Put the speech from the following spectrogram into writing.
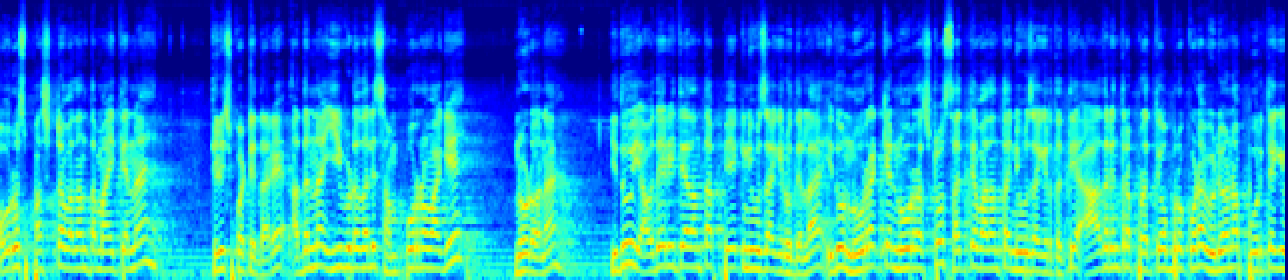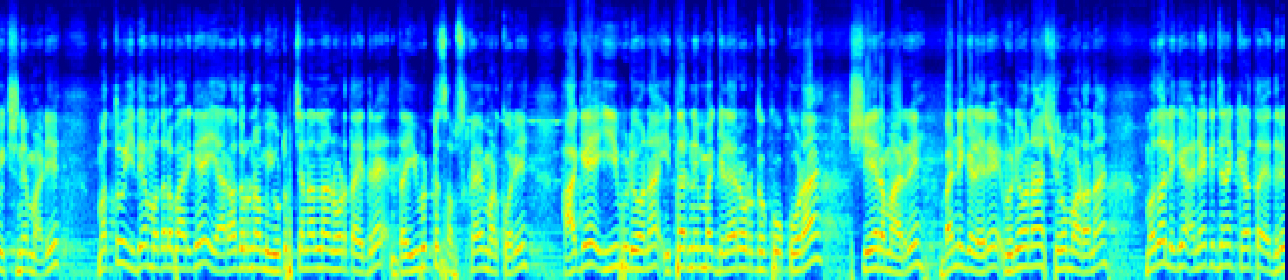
ಅವರು ಸ್ಪಷ್ಟವಾದಂಥ ಮಾಹಿತಿಯನ್ನು ತಿಳಿಸ್ಕೊಟ್ಟಿದ್ದಾರೆ. ಅದನ್ನು ಈ ವಿಡಿಯೋದಲ್ಲಿ ಸಂಪೂರ್ಣವಾಗಿ ನೋಡೋಣ. ಇದು ಯಾವುದೇ ರೀತಿಯಾದಂಥ ಫೇಕ್ ನ್ಯೂಸ್ ಆಗಿರುವುದಿಲ್ಲ. ಇದು ನೂರಕ್ಕೆ ನೂರಷ್ಟು ಸತ್ಯವಾದಂಥ ನ್ಯೂಸ್ ಆಗಿರ್ತೈತಿ. ಆದ್ದರಿಂದ ಪ್ರತಿಯೊಬ್ಬರು ಕೂಡ ವಿಡಿಯೋನ ಪೂರ್ತಿಯಾಗಿ ವೀಕ್ಷಣೆ ಮಾಡಿ. ಮತ್ತು ಇದೇ ಮೊದಲ ಬಾರಿಗೆ ಯಾರಾದರೂ ನಮ್ಮ ಯೂಟ್ಯೂಬ್ ಚಾನಲ್ನ ನೋಡ್ತಾ ಇದ್ದರೆ ದಯವಿಟ್ಟು ಸಬ್ಸ್ಕ್ರೈಬ್ ಮಾಡ್ಕೊರಿ. ಹಾಗೆ ಈ ವಿಡಿಯೋನ ಇತರ ನಿಮ್ಮ ಗೆಳೆಯರವರ್ಗಕ್ಕೂ ಕೂಡ ಶೇರ್ ಮಾಡಿರಿ. ಬನ್ನಿ ಗೆಳೆಯರಿ, ವಿಡಿಯೋನ ಶುರು ಮಾಡೋಣ. ಮೊದಲಿಗೆ ಅನೇಕ ಜನ ಕೇಳ್ತಾ ಇದ್ರಿ,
